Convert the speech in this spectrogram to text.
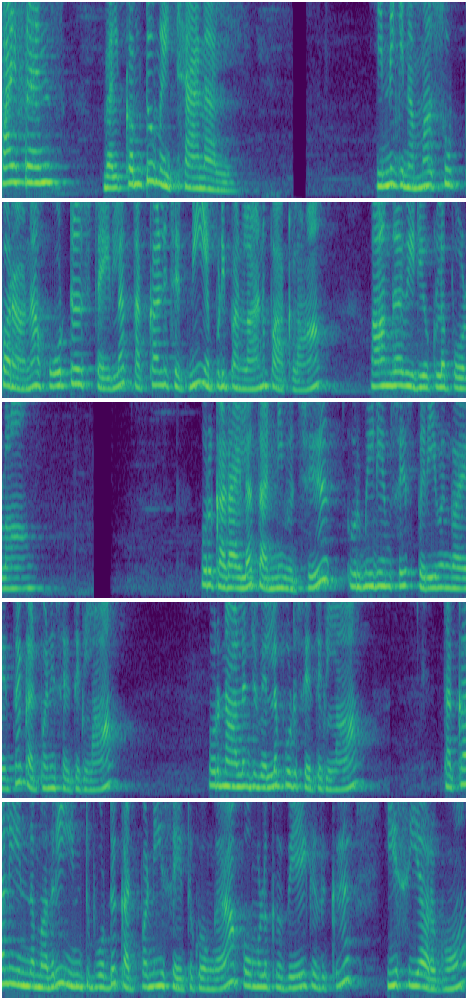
Hi friends welcome to my channel இன்றைக்கி நம்ம சூப்பரான ஹோட்டல் ஸ்டைலில் தக்காளி சட்னி எப்படி பண்ணலான்னு பார்க்கலாம். வாங்க வீடியோக்குள்ளே போகலாம் ஒரு கடாயில் தண்ணி வச்சு ஒரு மீடியம் சைஸ் பெரிய வெங்காயத்தை கட் பண்ணி சேர்த்துக்கலாம். ஒரு நாலஞ்சு வெள்ளைப்பூடு சேர்த்துக்கலாம். தக்காளி இந்த மாதிரி இன்ட்டு போட்டு கட் பண்ணி சேர்த்துக்கோங்க. அப்போ உங்களுக்கு வேகிறதுக்கு ஈஸியாக இருக்கும்.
